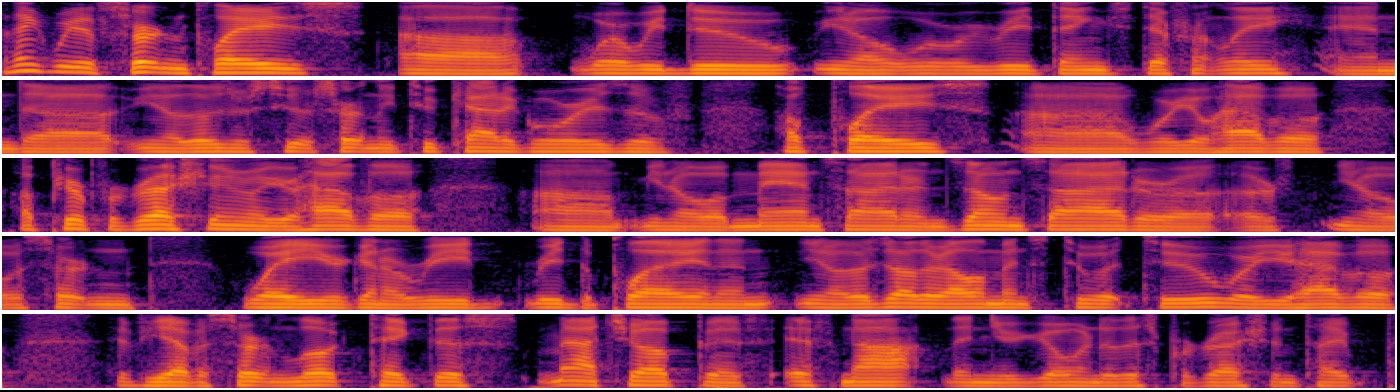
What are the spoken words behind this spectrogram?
I think we have certain plays uh, where we do, you know, where we read things differently, and uh, you know, those are two, certainly two categories of of plays uh, where you'll have a, a pure progression, or you'll have a, um, you know, a man side or a zone side, or a, or you know, a certain way you're going to read read the play, and then you know, there's other elements to it too, where you have a, if you have a certain look, take this matchup. If if not, then you go into this progression type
